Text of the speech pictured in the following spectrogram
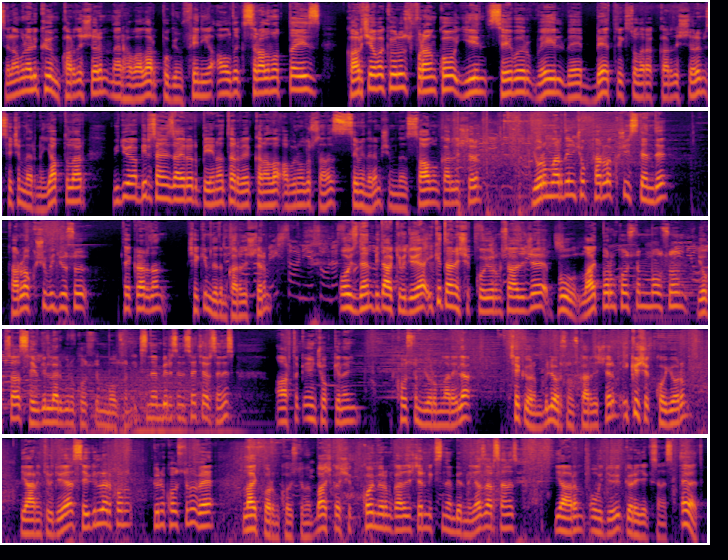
Selamun aleyküm kardeşlerim. Merhabalar. Bugün Feni'yi aldık. Sıralı moddayız. Karşıya bakıyoruz. Franco, Yin, Saber, Vale ve Beatrix olarak kardeşlerim seçimlerini yaptılar. Videoya bir saniye ayırır beğeni atar ve kanala abone olursanız sevinirim. Şimdiden sağ olun kardeşlerim. Yorumlarda en çok tarla kuşu istendi. Tarla kuşu videosu tekrardan çekim dedim kardeşlerim o yüzden bir dahaki videoya iki tane şık koyuyorum sadece. Bu Lightborn kostümüm olsun yoksa Sevgililer Günü kostümüm olsun. İkisinden birisini seçerseniz artık en çok gelen kostüm yorumlarıyla çekiyorum. Biliyorsunuz kardeşlerim. İki şık koyuyorum yarınki videoya. Sevgililer konu günü kostümü ve Lightborn kostümü. Başka şık koymuyorum kardeşlerim. İkisinden birini yazarsanız yarın o videoyu göreceksiniz. Evet.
